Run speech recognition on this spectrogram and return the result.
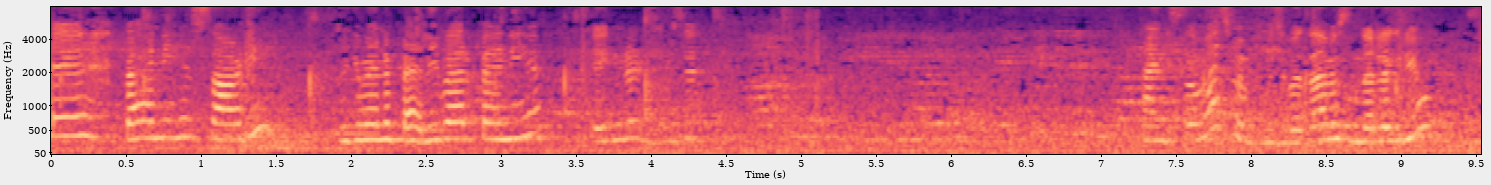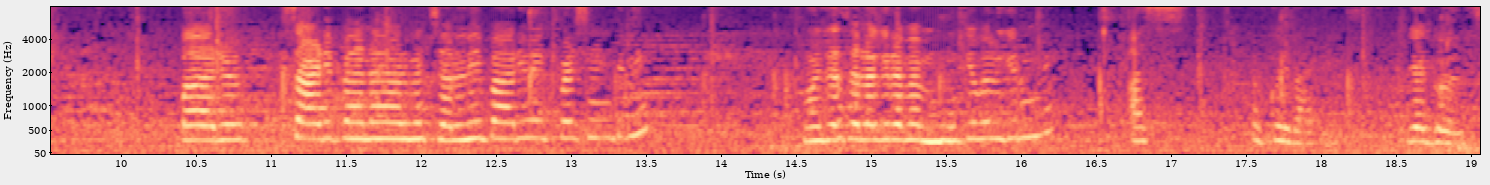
मैंने पहनी है साड़ी क्योंकि मैंने पहली बार पहनी है। एक minute thank you so much मैं मुझे बताया मैं सुंदर लग रही हूँ। पर साड़ी पहना है और मैं चल नहीं पा रही हूँ एक परसेंट भी मुझे ऐसा लग रहा है मैं मुँह के बल गिरूँगी। अस और कोई बात नहीं। We are girls.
